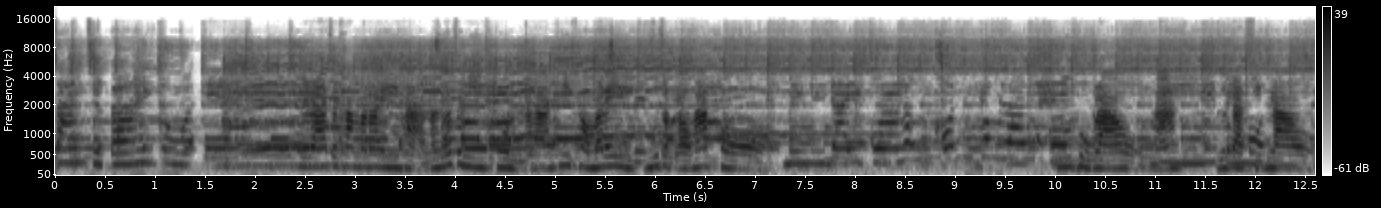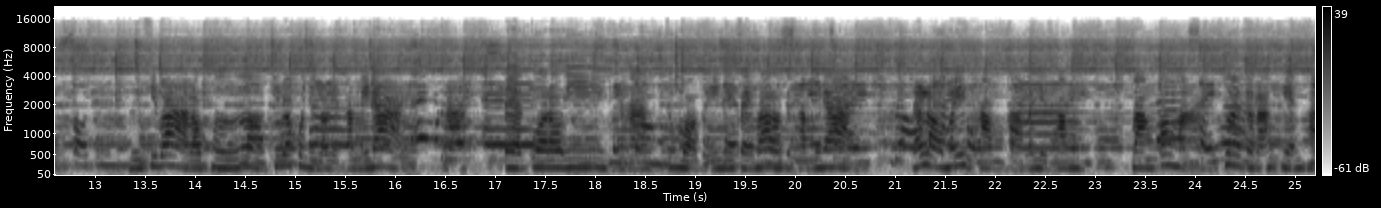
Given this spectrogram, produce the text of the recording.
สร้างชะตาให้ตัวเอง เวลาจะทำอะไรค่ะ มันก็จะมีคนนะคะ ที่เขาไม่ได้รู้จักเรามากพอ ไม่มี ถูกเรานะ หรือตัดสินเรา หรือคิดว่าเราเพ้อคิดว่าคนอย่างเราเนี่ยทำไม่ได้นะแต่ตัวเราเองนะคะจงบอกตัวเองในใจว่าเราจะทำไม่ได้ แล้วเราไม่ได้ทำค่ะเราอย่าทำบางเป้าหมายเพื่อจะล้างแค้นใคร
